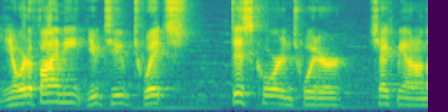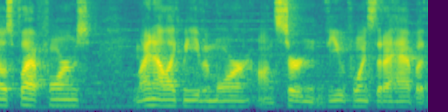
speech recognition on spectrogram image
you know where to find me YouTube, Twitch, Discord, and Twitter. Check me out on those platforms. You might not like me even more on certain viewpoints that I have, but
